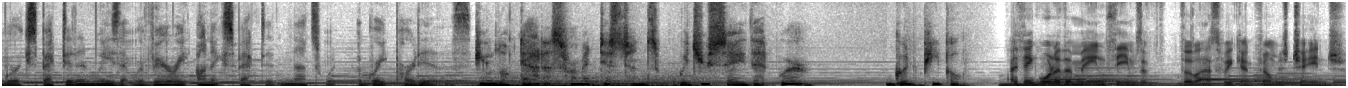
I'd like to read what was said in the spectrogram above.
were expected and ways that were very unexpected, and that's what a great part is. If you looked at us from a distance, would you say that we're good people? I think one of the main themes of the last weekend film is change.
